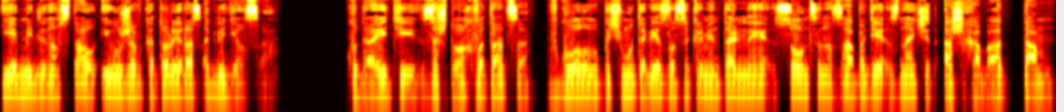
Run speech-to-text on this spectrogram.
Я медленно встал и уже в который раз огляделся. Куда идти, за что хвататься? В голову почему-то лезло сакраментальное «Солнце на западе, значит Ашхабад там».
